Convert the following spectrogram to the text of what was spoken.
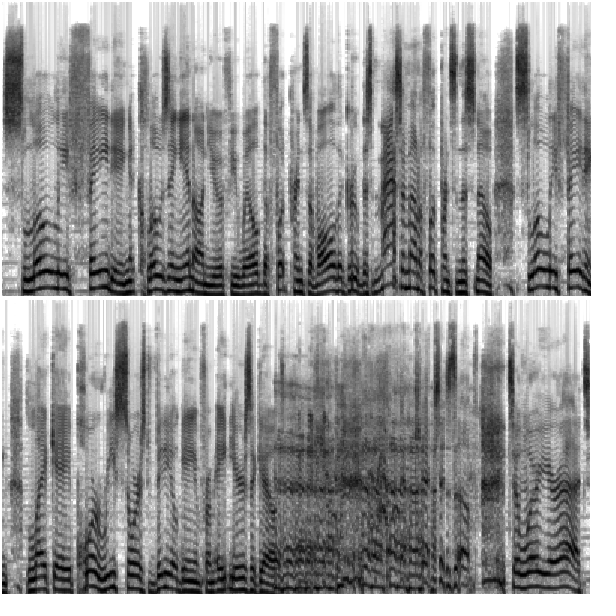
slowly fading, closing in on you, if you will. The footprints of all the group, this massive amount of footprints in the snow, slowly fading like a poor resourced video game from eight years ago. catches up to where you're at.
